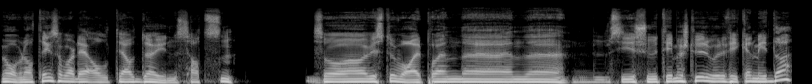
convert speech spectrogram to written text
med overnatting, så var det alltid av døgnsatsen. Så hvis du var på en, en, en si sjutimerstur hvor du fikk en middag,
